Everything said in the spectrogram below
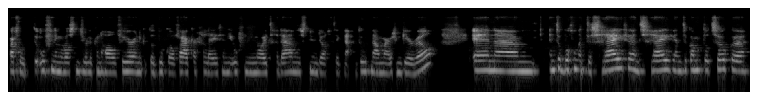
Maar goed, de oefening was natuurlijk een half uur en ik heb dat boek al vaker gelezen en die oefening nooit gedaan. Dus nu dacht ik, nou doe het nou maar eens een keer wel. En, um, en toen begon ik te schrijven en te schrijven en toen kwam ik tot zulke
